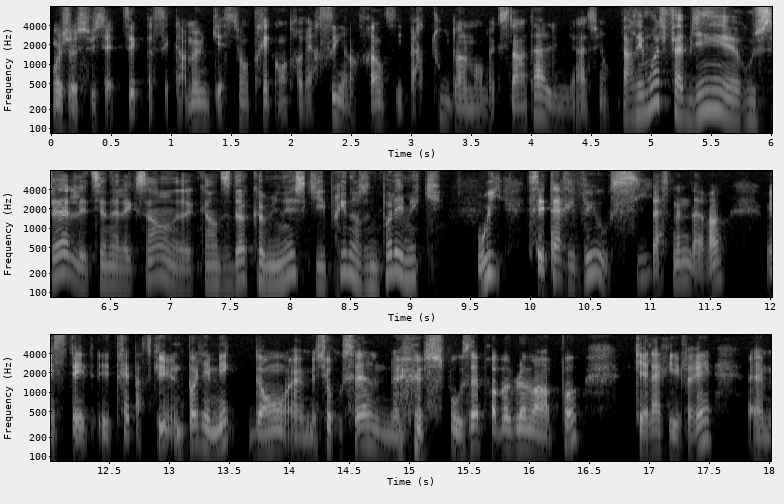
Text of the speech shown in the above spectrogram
Moi, je suis sceptique parce que c'est quand même une question très controversée en France et partout dans le monde occidental, l'immigration. Parlez-moi de Fabien Roussel, Étienne Alexandre, candidat communiste qui est pris dans une polémique. Oui, c'est arrivé aussi la semaine d'avant, mais c'était très particulier, une polémique dont euh, M. Roussel ne supposait probablement pas qu'elle arriverait. Euh, M.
